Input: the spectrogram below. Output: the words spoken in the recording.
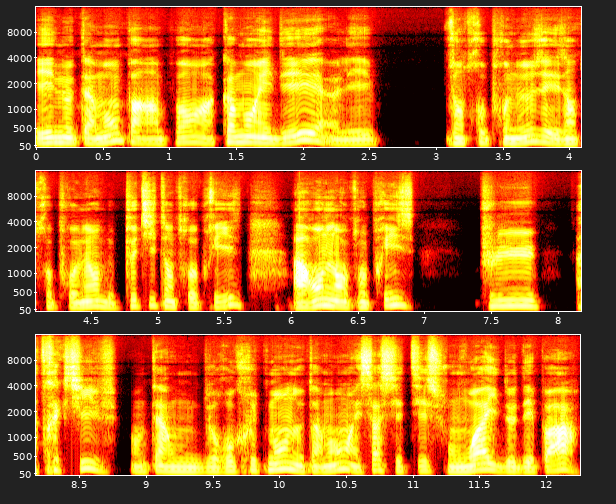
et notamment par rapport à comment aider les entrepreneuses et les entrepreneurs de petites entreprises à rendre l'entreprise plus attractive en termes de recrutement notamment. Et ça, c'était son why de départ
